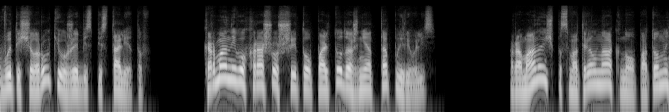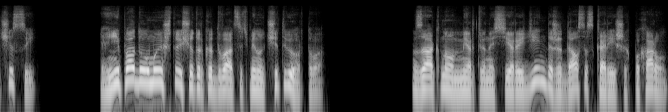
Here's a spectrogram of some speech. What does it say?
Вытащил руки уже без пистолетов. Карманы его хорошо сшитого пальто даже не оттопыривались. Романович посмотрел на окно, потом на часы. И не подумаешь, что еще только 20 минут четвертого. За окном мертвенно-серый день дожидался скорейших похорон.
